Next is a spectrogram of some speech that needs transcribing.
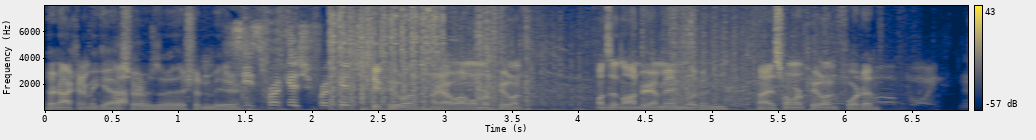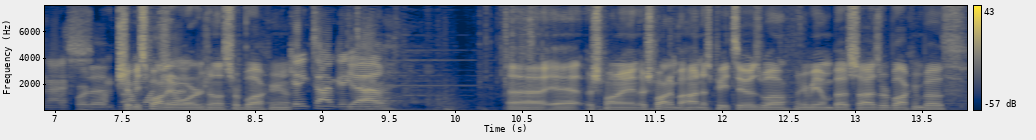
They're not gonna be gas Bathroom. rovers. They shouldn't be here. He's, he's front kitchen, front kitchen. Two P1. I got one, one more P1. One's in laundry. I'm in living. Nice. One more P1. Four dead. Nice. Before that. I'm- Should be spawning orange unless we're blocking it. Getting time, getting Yeah. time. Uh, yeah, they're spawning. They're spawning behind us P2 as well. They're gonna be on both sides. We're blocking both.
